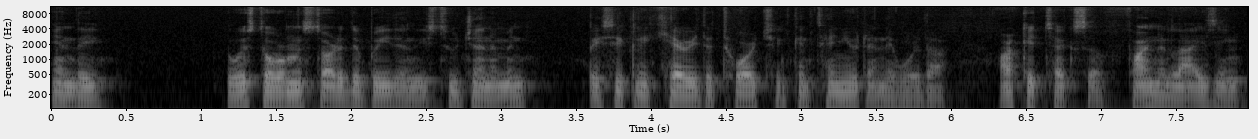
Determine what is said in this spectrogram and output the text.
and they Louis Dobermann started the breed, and these two gentlemen basically carried the torch and continued, and they were the architects of finalizing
